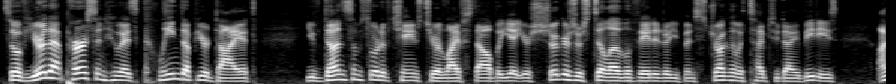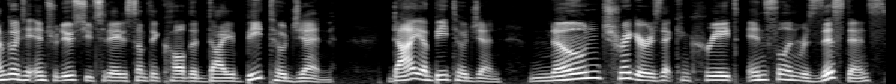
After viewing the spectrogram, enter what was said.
So if you're that person who has cleaned up your diet, you've done some sort of change to your lifestyle, but yet your sugars are still elevated or you've been struggling with type 2 diabetes, I'm going to introduce you today to something called the diabetogen. Diabetogen, known triggers that can create insulin resistance,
